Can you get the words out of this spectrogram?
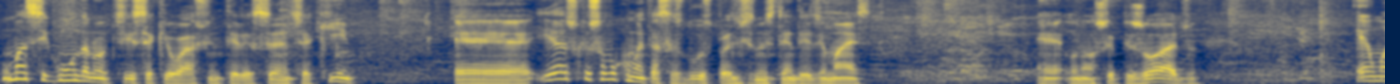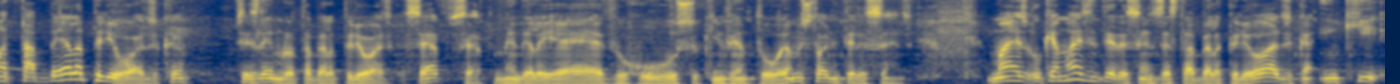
Uma segunda notícia que eu acho interessante aqui, é, e acho que eu só vou comentar essas duas para a gente não estender demais é, o nosso episódio, é uma tabela periódica. Vocês lembram da tabela periódica, certo? Certo. Mendeleev, o russo que inventou, é uma história interessante. Mas o que é mais interessante dessa tabela periódica em que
